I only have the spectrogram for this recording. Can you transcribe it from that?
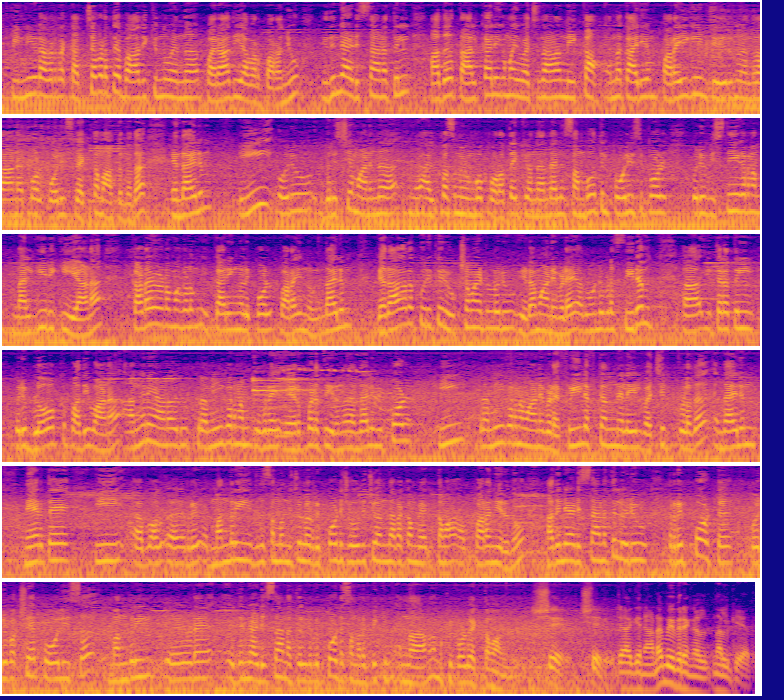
പിന്നീട് അവരുടെ കച്ചവടത്തെ ബാധിക്കുന്നു എന്ന് പരാതി അവർ പറഞ്ഞു. ഇതിന്റെ അടിസ്ഥാനത്തിൽ അത് താൽക്കാലികമായി വച്ചതാണ് നീക്കാം എന്ന കാര്യം പറയുകയും ചെയ്തിരുന്നു എന്നതാണ് ഇപ്പോൾ പോലീസ് വ്യക്തമാക്കുന്നത്. എന്തായാലും ഈ ഒരു ദൃശ്യമാണ് ഇന്ന് അല്പസമയം മുമ്പ് പുറത്തേക്ക് വന്നത്. എന്തായാലും സംഭവത്തിൽ പോലീസ് ഇപ്പോൾ ഒരു വിശദീകരണം നൽകിയിരിക്കുകയാണ്. കടയുടമകളും ഇക്കാര്യങ്ങൾ ഇപ്പോൾ പറയുന്നുണ്ട്. എന്തായാലും ഗതാഗതക്കുരുക്ക് രൂക്ഷമായിട്ടുള്ളൊരു ഇടമാണ് ഇവിടെ അതുകൊണ്ട് ഇവിടെ സ്ഥിരം ഇത്തരത്തിൽ ഒരു ബ്ലോക്ക് പതിവാണ്. അങ്ങനെയാണ് ഒരു ക്രമീകരണം ഇവിടെ ഏർപ്പെടുത്തിയിരുന്നത്. എന്തായാലും ഇപ്പോൾ ഈ ക്രമീകരണമാണ് ഇവിടെ ഫ്രീ ലെഫ്റ്റ് എന്ന നിലയിൽ വച്ചിട്ടുള്ളത്. എന്തായാലും നേരത്തെ ഈ മന്ത്രി ഇത് സംബന്ധിച്ചുള്ള റിപ്പോർട്ട് ചോദിച്ചു എന്നടക്കം വ്യക്തമാ പറഞ്ഞിരുന്നു. അതിന്റെ അടിസ്ഥാനത്തിൽ ഒരു റിപ്പോർട്ട് ഒരുപക്ഷെ പോലീസ് മന്ത്രിയുടെ ഇതിന്റെ അടിസ്ഥാനത്തിൽ റിപ്പോർട്ട് സമർപ്പിക്കും എന്നതാണ് നമുക്കിപ്പോൾ വ്യക്തമാകുന്നത്. ശരി ശരി. രാജനാണ് വിവരങ്ങൾ നൽകിയത്.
